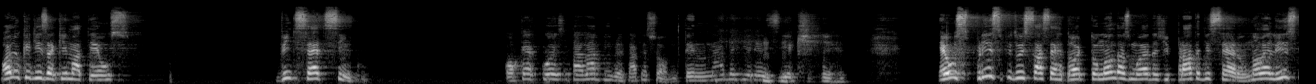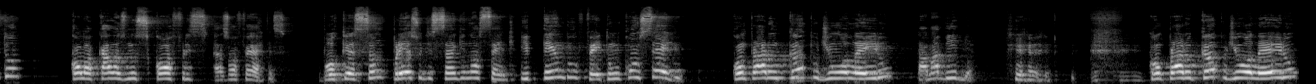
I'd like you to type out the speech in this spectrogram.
Olha o que diz aqui Mateus 27, 5. Qualquer coisa está na Bíblia, tá, pessoal? Não tem nada de heresia aqui. E os príncipes dos sacerdotes, tomando as moedas de prata, disseram: Não é lícito colocá-las nos cofres, as ofertas, porque são preço de sangue inocente. E tendo feito um conselho, compraram um campo de um oleiro, tá na Bíblia. compraram o campo de oleiro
